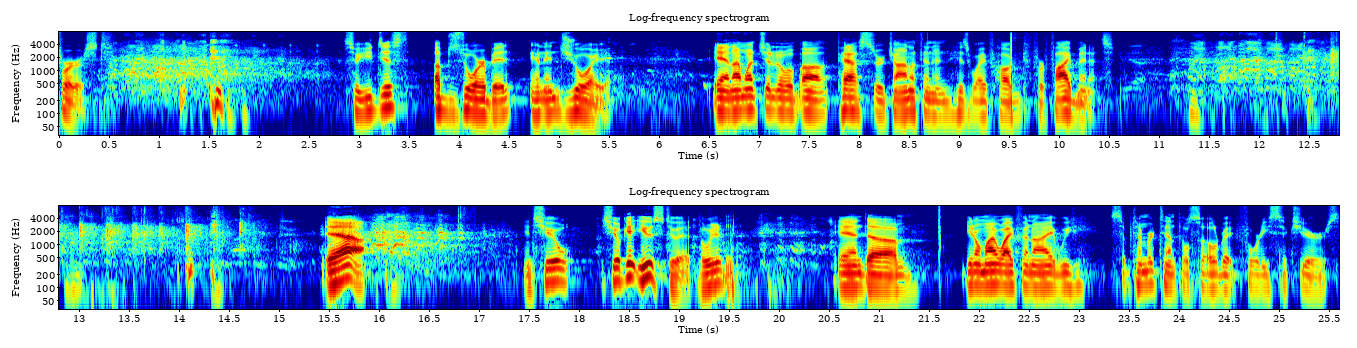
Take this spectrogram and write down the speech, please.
first. so you just absorb it and enjoy it. And I want you to know uh, Pastor Jonathan and his wife hugged for five minutes. yeah. And she'll, she'll get used to it. And, um, you know, my wife and I, we, September 10th, will celebrate 46 years.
